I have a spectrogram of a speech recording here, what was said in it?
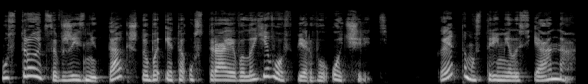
устроиться в жизни так, чтобы это устраивало его в первую очередь. К этому стремилась и она.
